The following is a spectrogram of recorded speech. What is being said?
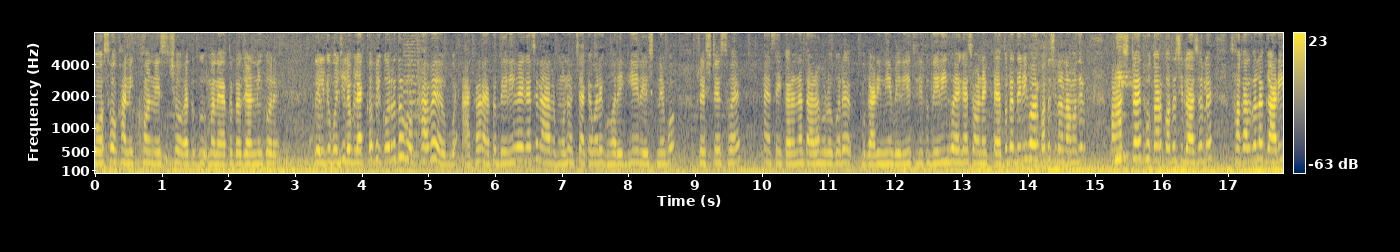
বসো খানিকক্ষণ এসছো এত মানে এতটা জার্নি করে। দেলকে বলছিল ব্ল্যাক কফি করে দেবো খাবে? এখন এত দেরি হয়ে গেছে না আর মনে হচ্ছে একেবারে ঘরে গিয়ে রেস্ট নেব ফ্রেশ ট্রেশ হয়ে। হ্যাঁ সেই কারণে তাড়াহুড়ো করে গাড়ি নিয়ে বেরিয়েছি যেহেতু দেরি হয়ে গেছে অনেকটা। এতটা দেরি হওয়ার কথা ছিল না আমাদের পাঁচটায় ঢোকার কথা ছিল। আসলে সকালবেলা গাড়ি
